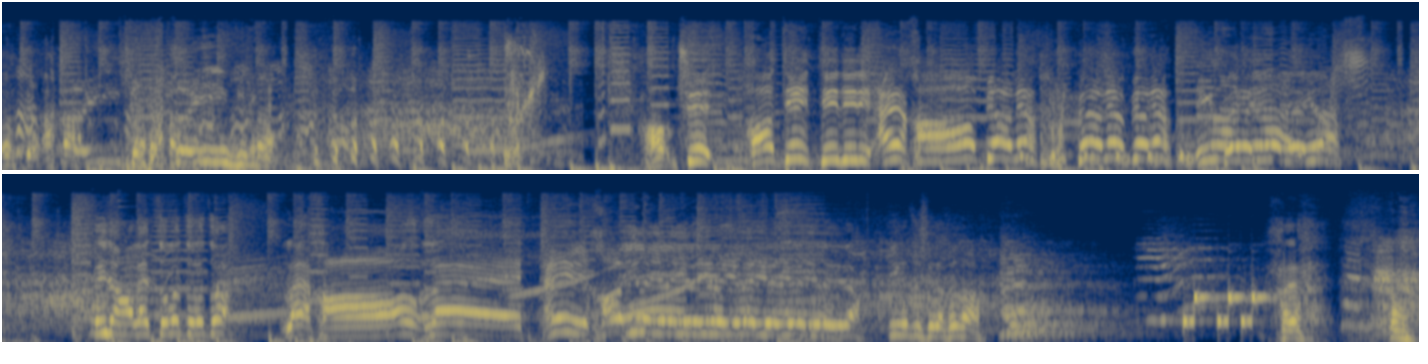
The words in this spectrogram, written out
好，这一点。好，去，好，停，停，停，停，哎，好，漂亮，漂亮，漂亮，赢了，赢了，赢了，非常好，来，走了，走了，走了，来，好，来，哎，好，赢了，赢了，赢了，赢了，赢了，赢了，赢了，赢了，第一个字写的很好。哎呀，啊，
